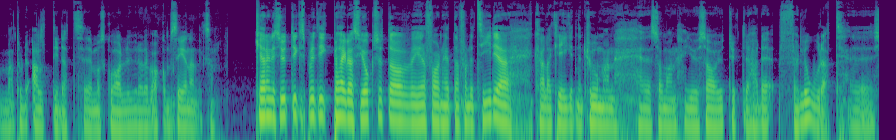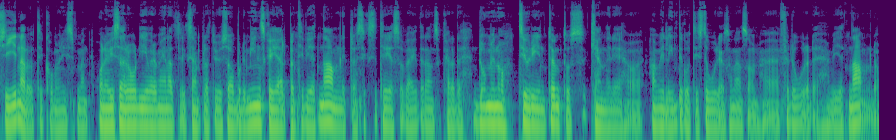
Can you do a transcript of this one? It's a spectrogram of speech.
man trodde alltid att eh, Moskva lurade bakom scenen liksom. Kennedys utrikespolitik präglas ju också av erfarenheterna från det tidiga kalla kriget när Truman, eh, som man i USA uttryckte det, hade förlorat eh, Kina då till kommunismen. Och när vissa rådgivare menade till exempel att USA borde minska hjälpen till Vietnam 1963 så vägde den så kallade dominoteorin tungt hos Kennedy. Och han ville inte gå till historien som den som eh, förlorade Vietnam då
